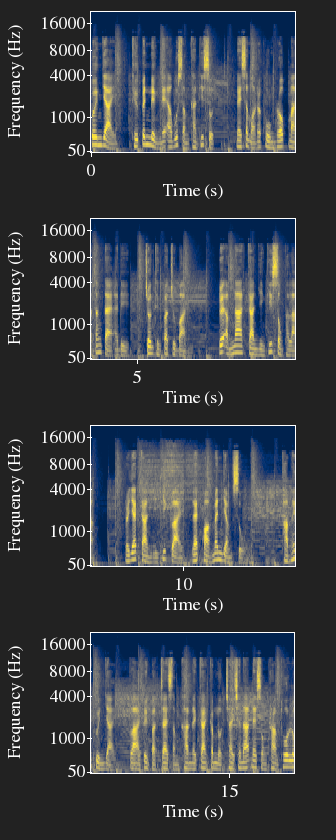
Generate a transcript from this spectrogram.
ปืนใหญ่ถือเป็นหนึ่งในอาวุธสำคัญที่สุด ในสมรภูมิรบมาตั้งแต่อดีตจนถึงปัจจุบัน ด้วยอำนาจการยิงที่ทรงพลัง ระยะการยิงที่ไกลและความแม่นยำสูงทำให้ปืนใหญ่กลายเป็นปัจจัยสำคัญในการกำหนดชัยชนะในสงครามทั่วโล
